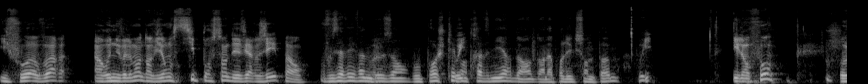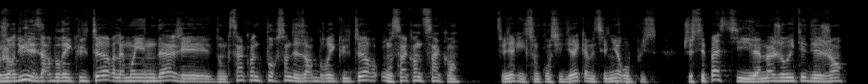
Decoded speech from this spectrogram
il faut avoir un renouvellement d'environ 6% des vergers par an. Vous avez 22 ans. Vous projetez votre avenir dans, la production de pommes? Oui. Il en faut. Aujourd'hui, les arboriculteurs, la moyenne d'âge est donc 50% des arboriculteurs ont 55 ans. C'est-à-dire qu'ils sont considérés comme seniors ou plus. Je ne sais pas si la majorité des gens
